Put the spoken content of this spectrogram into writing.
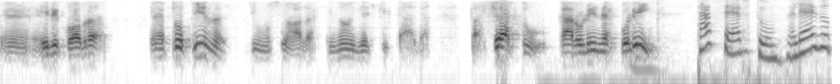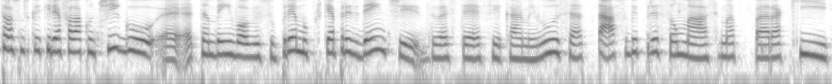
é, ele cobra é, propinas de uma senhora não identificada. Tá certo, Carolina Ercolim? Tá certo. Aliás, outro assunto que eu queria falar contigo é, é, também envolve o Supremo, porque a presidente do STF, Carmen Lúcia, está sob pressão máxima para que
